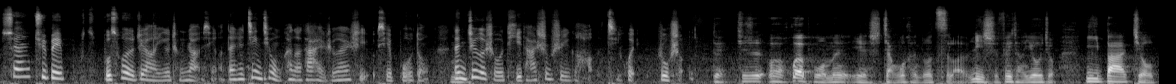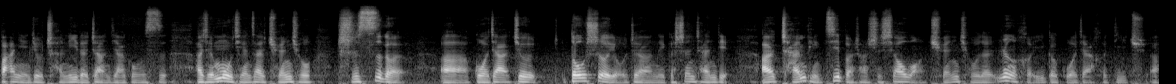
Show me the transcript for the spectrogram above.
虽然具备不错的这样一个成长性，但是近期我们看到它还仍然是有些波动。那你这个时候提它，是不是一个好的机会入手？对，其实呃，惠普我们也是讲过很多次了，历史非常悠久，一八九八年就成立的这样一家公司，而且目前在全球十四个呃国家就。都设有这样的一个生产点，而产品基本上是销往全球的任何一个国家和地区啊，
